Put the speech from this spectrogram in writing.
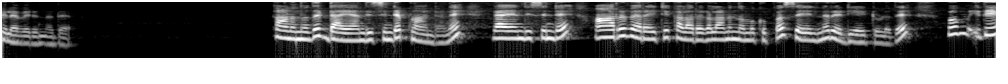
വില വരുന്നത്. കാണുന്നത് ഡയാന്തിസിന്റെ പ്ലാന്റ് ആണ്. ഡയാന്തിസിന്റെ ആറ് വെറൈറ്റി കളറുകളാണ് നമുക്കിപ്പോൾ സെയിലിന് റെഡി ആയിട്ടുള്ളത്. അപ്പം ഇതേ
